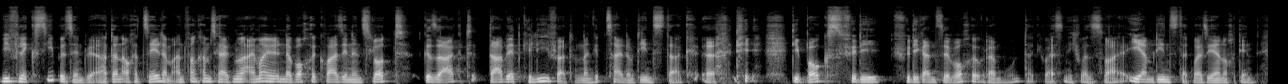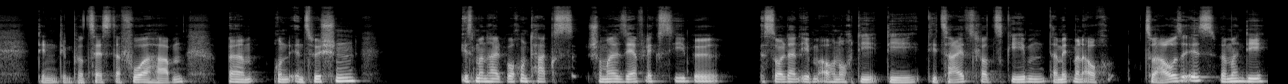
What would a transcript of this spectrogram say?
wie flexibel sind wir? Er hat dann auch erzählt, am Anfang haben sie halt nur einmal in der Woche quasi einen Slot gesagt, da wird geliefert. Und dann gibt's halt am Dienstag äh, die, die Box für die, für die ganze Woche oder Montag, ich weiß nicht, was es war, eher am Dienstag, weil sie ja noch den, den, den Prozess davor haben. Ähm, und inzwischen ist man halt wochentags schon mal sehr flexibel. Es soll dann eben auch noch die, die, die Zeitslots geben, damit man auch zu Hause ist, wenn man die,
